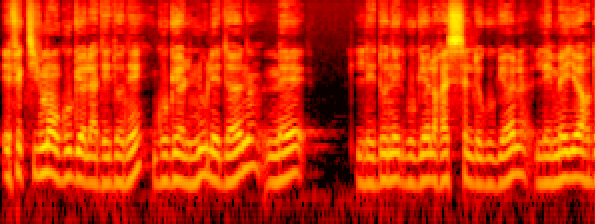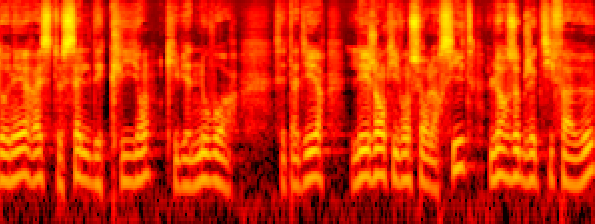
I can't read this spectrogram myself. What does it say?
Effectivement, Google a des données, Google nous les donne, mais les données de Google restent celles de Google, les meilleures données restent celles des clients qui viennent nous voir, c'est-à-dire les gens qui vont sur leur site, leurs objectifs à eux.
